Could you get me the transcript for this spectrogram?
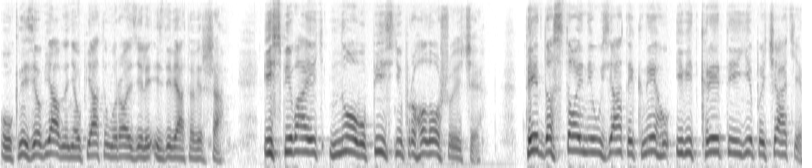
у книзі об'явлення у п'ятому розділі із 9 вірша. І співають нову пісню, проголошуючи: Ти достойний узяти книгу і відкрити її печаті,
